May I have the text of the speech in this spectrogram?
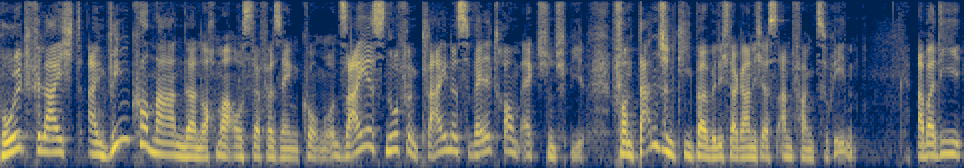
Holt vielleicht ein Wing Commander nochmal aus der Versenkung und sei es nur für ein kleines Weltraum-Action-Spiel. Von Dungeon Keeper will ich da gar nicht erst anfangen zu reden. Aber die,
